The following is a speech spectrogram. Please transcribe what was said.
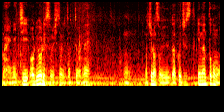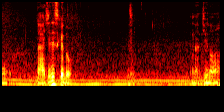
毎日お料理する人にとってはね、うん、もちろんそういう学術的なとこも大事ですけどなんていうの？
